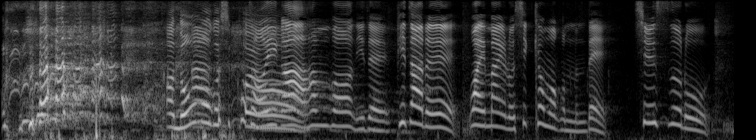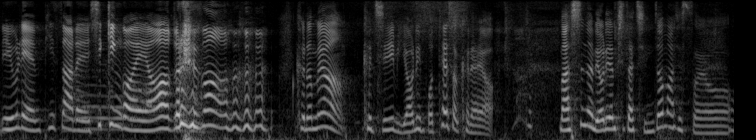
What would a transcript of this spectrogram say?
아 너무 아, 먹고 싶어요. 저희가 한번 이제 피자를 와이마이로 시켜 먹었는데 실수로 리우리엔 피자를 시킨 거예요. 그래서 그러면 그 집 요리 못해서 그래요. 맛있는榴莲 피자 진짜 맛있어요.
